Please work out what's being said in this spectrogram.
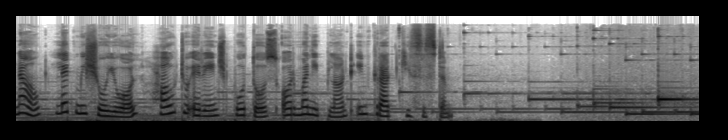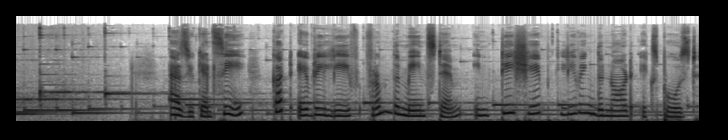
Now let me show you all how to arrange pothos or money plant in Kratky system. As you can see, cut every leaf from the main stem in T-shape leaving the node exposed.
